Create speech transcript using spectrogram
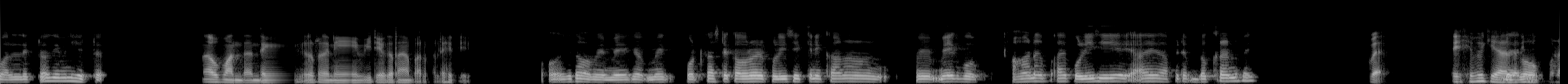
බල්ලෙක්ටා ගෙමිනි හෙට ඔව මන්දන් දෙකරනේ විඩිය කතම පරපල හිටිය ඔයතම මේක මේ පොඩ්කස්ට කවර පොලිසික් කෙනෙ කාන මේක බෝ ආන අය පොලිසිය අය අපිට බ්ලොක් කරන්න පයි එහෙම කියල ඔක්කොඩ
